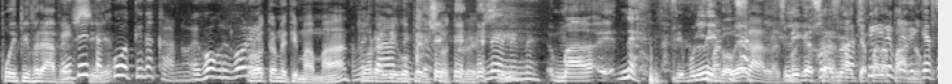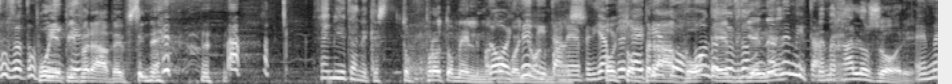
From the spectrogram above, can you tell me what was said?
που η Ε, επιβράβευση. δεν τα ακούω, τι να κάνω. Εγώ, Γρηγόρη. Πρώτα με τη μαμά, τώρα μετά, λίγο ναι. περισσότερο εσύ. Ναι, ναι, ναι. Μα ε, ναι, παιδί μου, λίγο. Μαθουσάλας, λίγα Μαθουσάλας. σαρνάκια Προσπαθεί, ρε παραπάνω. παιδί, και αυτός να το που η πει και- επιβράβευση, ναι. δεν ήταν και στο πρώτο μέλημα των Όχι, γονιών δεν ήταν, μας. ρε παιδιά. Όχι, Από Το τη δεκαετία του μπράβο 80, του 70 έβγαινε δεν ήταν. με μεγάλο ζόρι. Ε, ναι,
